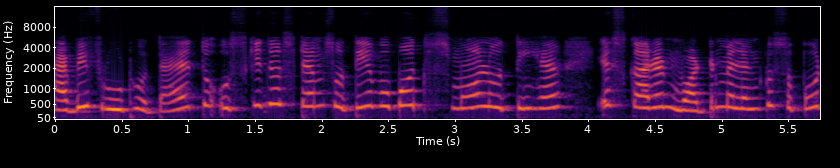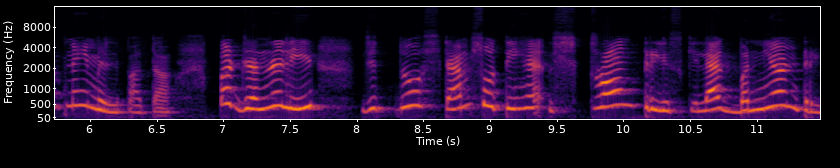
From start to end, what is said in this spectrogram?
हैवी फ्रूट होता है। तो उसकी जो स्टेम्स होती है, वो बहुत स्मॉल होती हैं। इस कारण वाटरमेलन को सपोर्ट नहीं मिल पाता। पर जनरली जित, जो स्टेम्स होती हैं स्ट्रॉन्ग ट्रीज की लाइक बनियन ट्री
